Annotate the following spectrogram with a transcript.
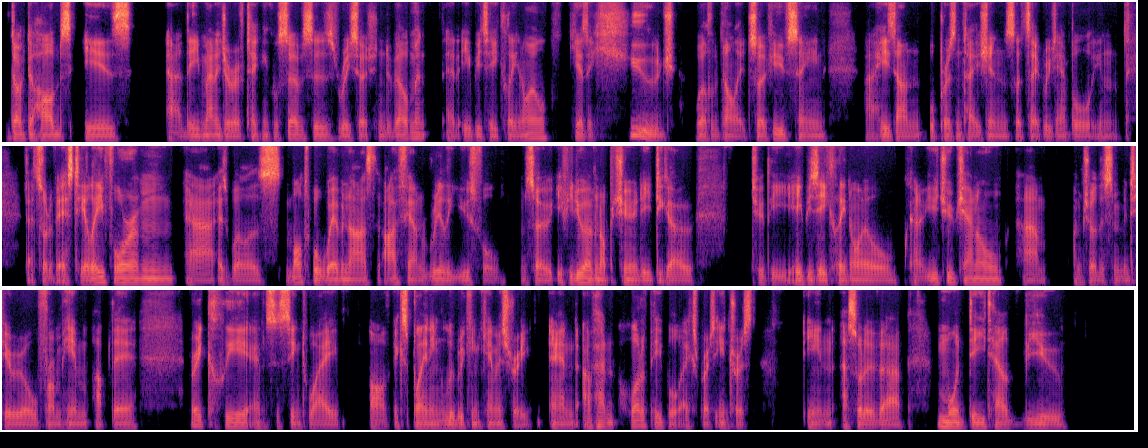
Dr. Hobbs is uh, the manager of technical services, research and development at EPT Clean Oil. He has a huge wealth of knowledge. So if you've seen, uh, he's done presentations, let's say, for example, in that sort of STLE forum, uh, as well as multiple webinars that I've found really useful. So if you do have an opportunity to go to the EPT Clean Oil kind of YouTube channel, um, I'm sure there's some material from him up there. Very clear and succinct way of explaining lubricant chemistry. And I've had a lot of people express interest in a sort of a uh, more detailed view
